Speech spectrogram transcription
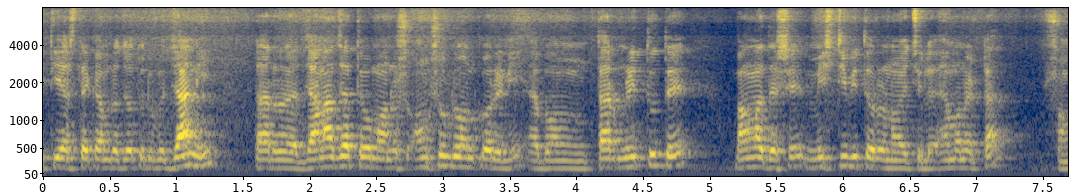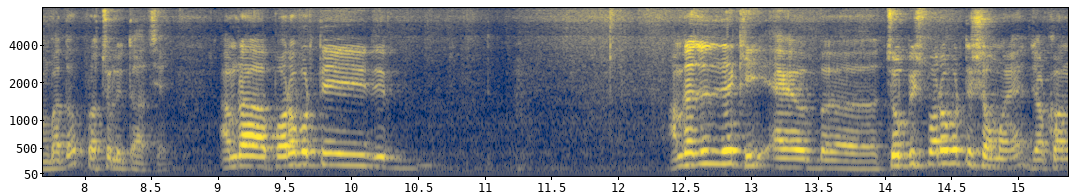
ইতিহাস থেকে আমরা যতটুকু জানি, তার জানাজাতেও মানুষ অংশগ্রহণ করেনি এবং তার মৃত্যুতে বাংলাদেশে মিষ্টি বিতরণ হয়েছিল এমন একটা সংবাদও প্রচলিত আছে। আমরা পরবর্তী আমরা যদি দেখি চব্বিশ পরবর্তী সময়ে যখন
